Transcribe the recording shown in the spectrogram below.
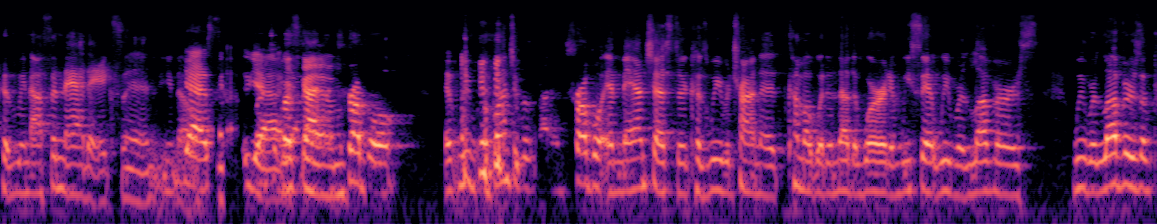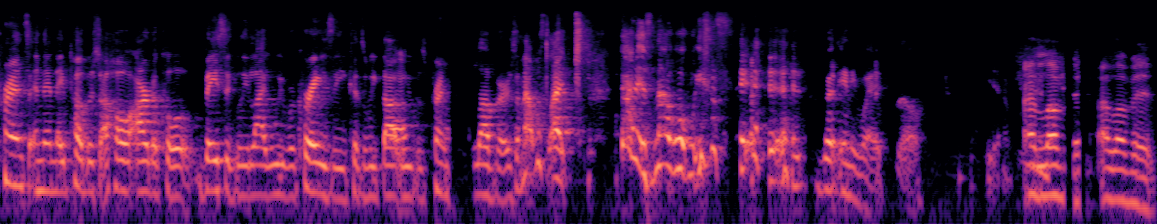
because we're not fanatics, and you know. Yes, yeah. Of us got in trouble. We, a bunch of us got in trouble in Manchester because we were trying to come up with another word, and we said we were lovers. We were lovers of Prince, and then they published a whole article basically like we were crazy because we thought we was Prince lovers, and I was like, that is not what we said. but anyway, so yeah. I love it. I love it.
